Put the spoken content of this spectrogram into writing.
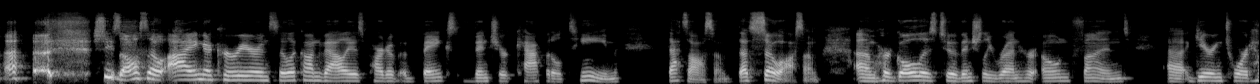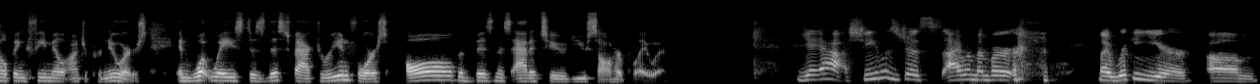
she's also eyeing a career in Silicon Valley as part of a bank's venture capital team. That's awesome. That's so awesome. Um, her goal is to eventually run her own fund uh, gearing toward helping female entrepreneurs. In what ways does this fact reinforce all the business attitude you saw her play with? Yeah, she was just I remember my rookie year, um,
